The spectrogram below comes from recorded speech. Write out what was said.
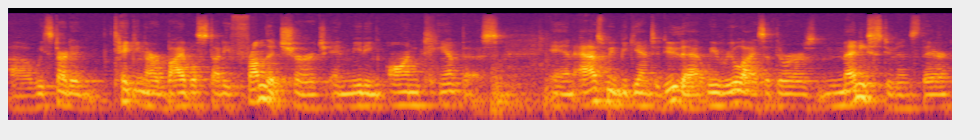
uh, we started taking our Bible study from the church and meeting on campus. And as we began to do that, we realized that there were many students there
